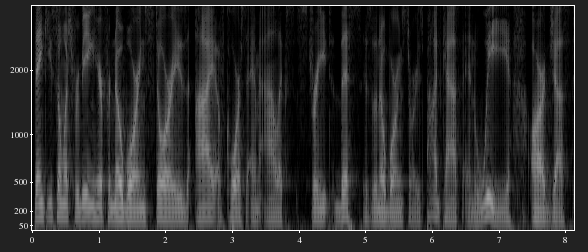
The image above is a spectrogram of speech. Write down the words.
Thank you so much for being here for No Boring Stories. I, of course, am Alex Street. This is the No Boring Stories podcast, and we are just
